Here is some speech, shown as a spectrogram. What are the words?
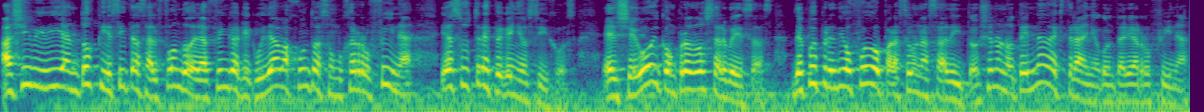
Allí vivían dos piecitas al fondo de la finca que cuidaba junto a su mujer Rufina y a sus tres pequeños hijos. Él llegó y compró dos cervezas. Después prendió fuego para hacer un asadito. Yo no noté nada extraño, contaría Rufina.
